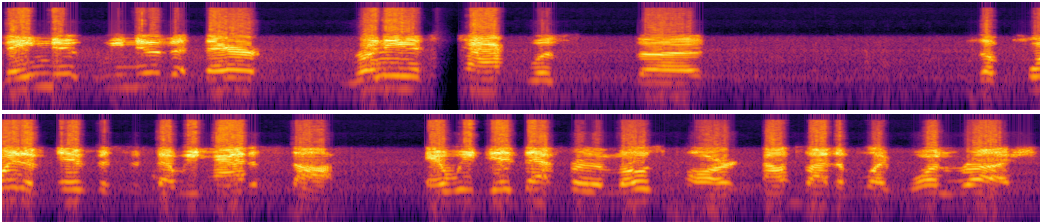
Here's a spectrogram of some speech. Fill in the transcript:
they knew we knew that their running attack was the the point of emphasis that we had to stop. And we did that for the most part outside of like one rush.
